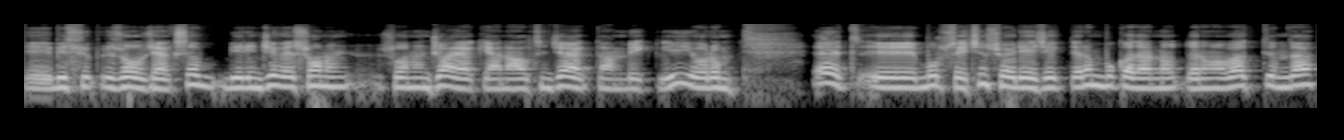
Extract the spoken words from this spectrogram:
Ee, bir sürpriz olacaksa birinci ve sonun, sonuncu ayak yani altıncı ayaktan bekliyorum. Evet e, Bursa için söyleyeceklerim bu kadar notlarıma baktığımda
